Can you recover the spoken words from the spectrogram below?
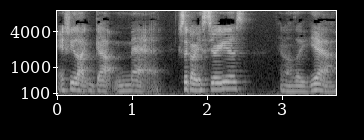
and she like got mad. She's like, "Are you serious?" And I was like, "Yeah."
